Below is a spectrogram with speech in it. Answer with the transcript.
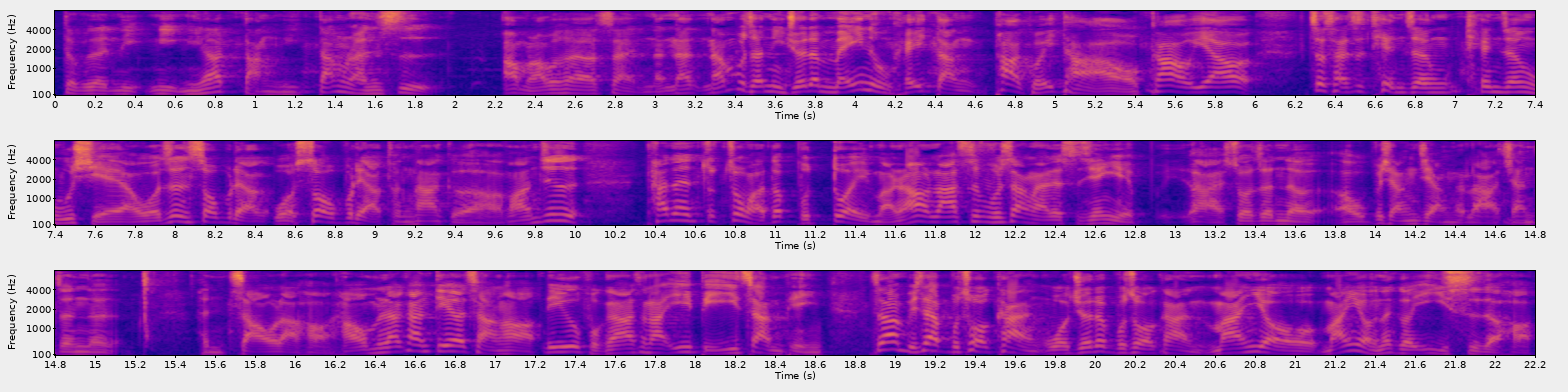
对不对？你你你要挡，你当然是。阿姆拉巴特要赛，难难难不成你觉得美努可以挡帕奎塔哦？靠腰，这才是天真天真无邪啊！我真受不了，我受不了滕哈格啊！反正就是他的做法都不对嘛。然后拉师傅上来的时间也啊，说真的啊，我不想讲了啦，讲真的。很糟了哈，好，我们来看第二场哈，利物浦跟阿森纳一比一战平，这场比赛不错看，我觉得不错看，蛮有蛮有那个意思的哈。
